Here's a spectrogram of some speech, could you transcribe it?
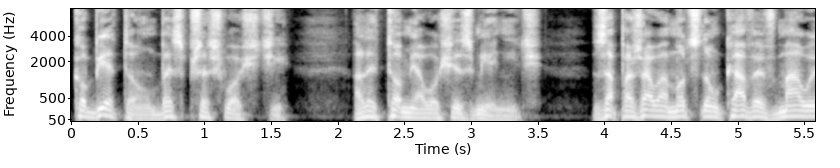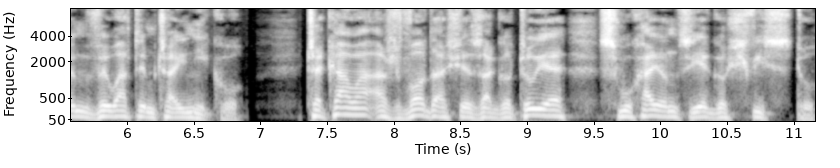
kobietą bez przeszłości. Ale to miało się zmienić. Zaparzała mocną kawę w małym, wyłatym czajniku. Czekała, aż woda się zagotuje, słuchając jego świstu.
